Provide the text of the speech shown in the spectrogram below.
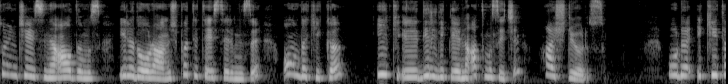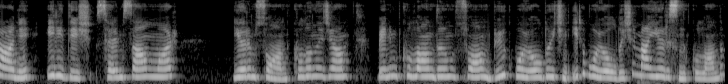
Suyun içerisine aldığımız iri doğranmış patateslerimizi 10 dakika ilk e, diriliklerini atması için haşlıyoruz. Burada 2 tane iri diş sarımsağım var. Yarım soğan kullanacağım. Benim kullandığım soğan büyük boy olduğu için, iri boy olduğu için ben yarısını kullandım.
